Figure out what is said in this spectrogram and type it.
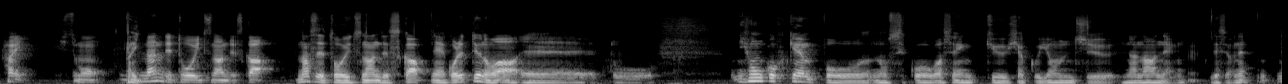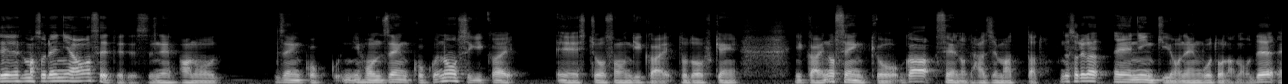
はい。質問。はいなんで統一なんですか？なぜ統一なんですか、えーこれっていうのは、えーっと、日本国憲法の施行が1947年ですよね。で、まあ、それに合わせてですね、あの、全国、日本全国の市議会、えー市町村議会、都道府県議会の選挙がせーので始まったと。で、それが、えー任期4年ごとなので、え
